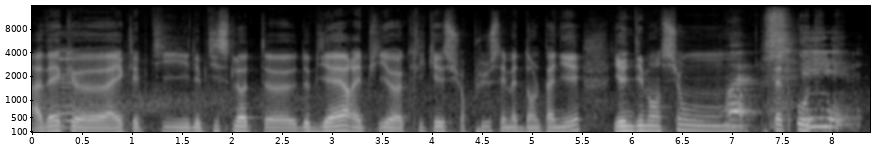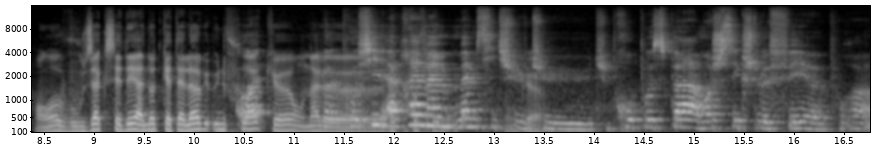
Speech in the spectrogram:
avec, euh, avec les, petits, les petits slots euh, de bière et puis euh, cliquer sur plus et mettre dans le panier. Il y a une dimension peut-être autre. Vous accédez à notre catalogue une fois qu'on a le, profil. Après, Même, même si tu, tu, tu, proposes pas, moi je sais que je le fais pour un,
